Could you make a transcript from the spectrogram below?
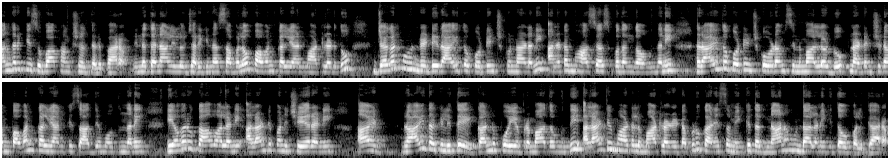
అందరికీ శుభాకాంక్షలు తెలిపారు. నిన్న తెనాలిలో జరిగిన సభలో పవన్ కళ్యాణ్ మాట్లాడుతూ జగన్మోహన్ రెడ్డి రాయితో కొట్టించుకున్నాడని అనటం హాస్యాస్పదంగా ఉందని రాయితో కొట్టించుకోవడం సినిమాల్లో డూప్ నటించడం పవన్ కళ్యాణ్కి సాధ్యమవుతుందని ఎవరు కావాలని అలాంటి పని చేయరని ఆయన రాయి తగిలితే కన్ను పోయే ప్రమాదం ఉంది అలాంటి మాటలు మాట్లాడేటప్పుడు కనీసం ఇంకిత జ్ఞానం ఉండాలని హితవు పలికారు.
